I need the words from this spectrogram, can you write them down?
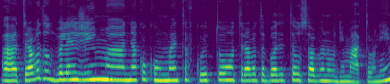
трябва да отбележим няколко момента, в които трябва да бъдете особено внимателни.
